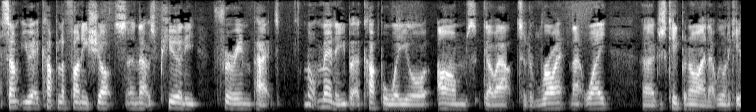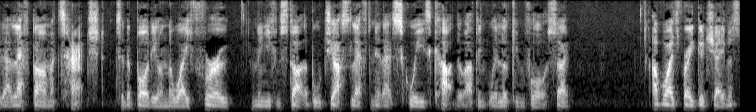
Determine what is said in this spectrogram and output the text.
some you hit a couple of funny shots, and that was purely for impact. Not many, but a couple where your arms go out to the right that way uh, just keep an eye on that. We want to keep that left arm attached to the body on the way through, and then you can start the ball just left and hit that squeeze cut that I think we're looking for. So, otherwise, very good, Seamus.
